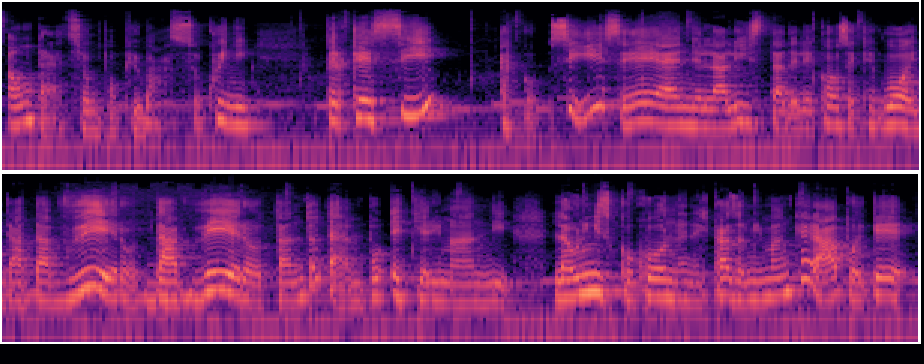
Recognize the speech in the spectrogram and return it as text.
a un prezzo un po' più basso. Quindi perché sì, Ecco, sì, se è nella lista delle cose che vuoi da davvero, davvero tanto tempo e che rimandi. La unisco con nel caso mi mancherà, poiché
